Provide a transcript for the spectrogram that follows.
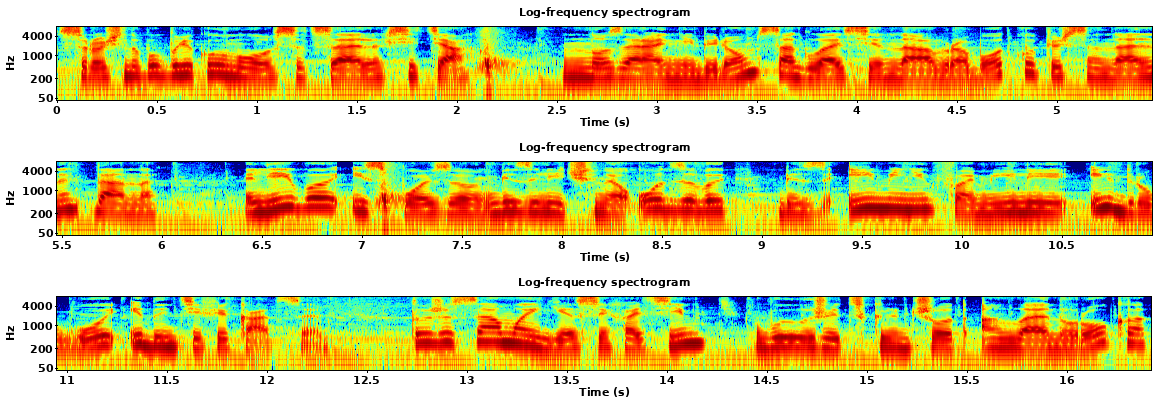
Срочно публикуем его в социальных сетях. Но заранее берем согласие на обработку персональных данных – либо используем безличные отзывы без имени, фамилии и другой идентификации. То же самое, если хотим выложить скриншот онлайн-урока,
